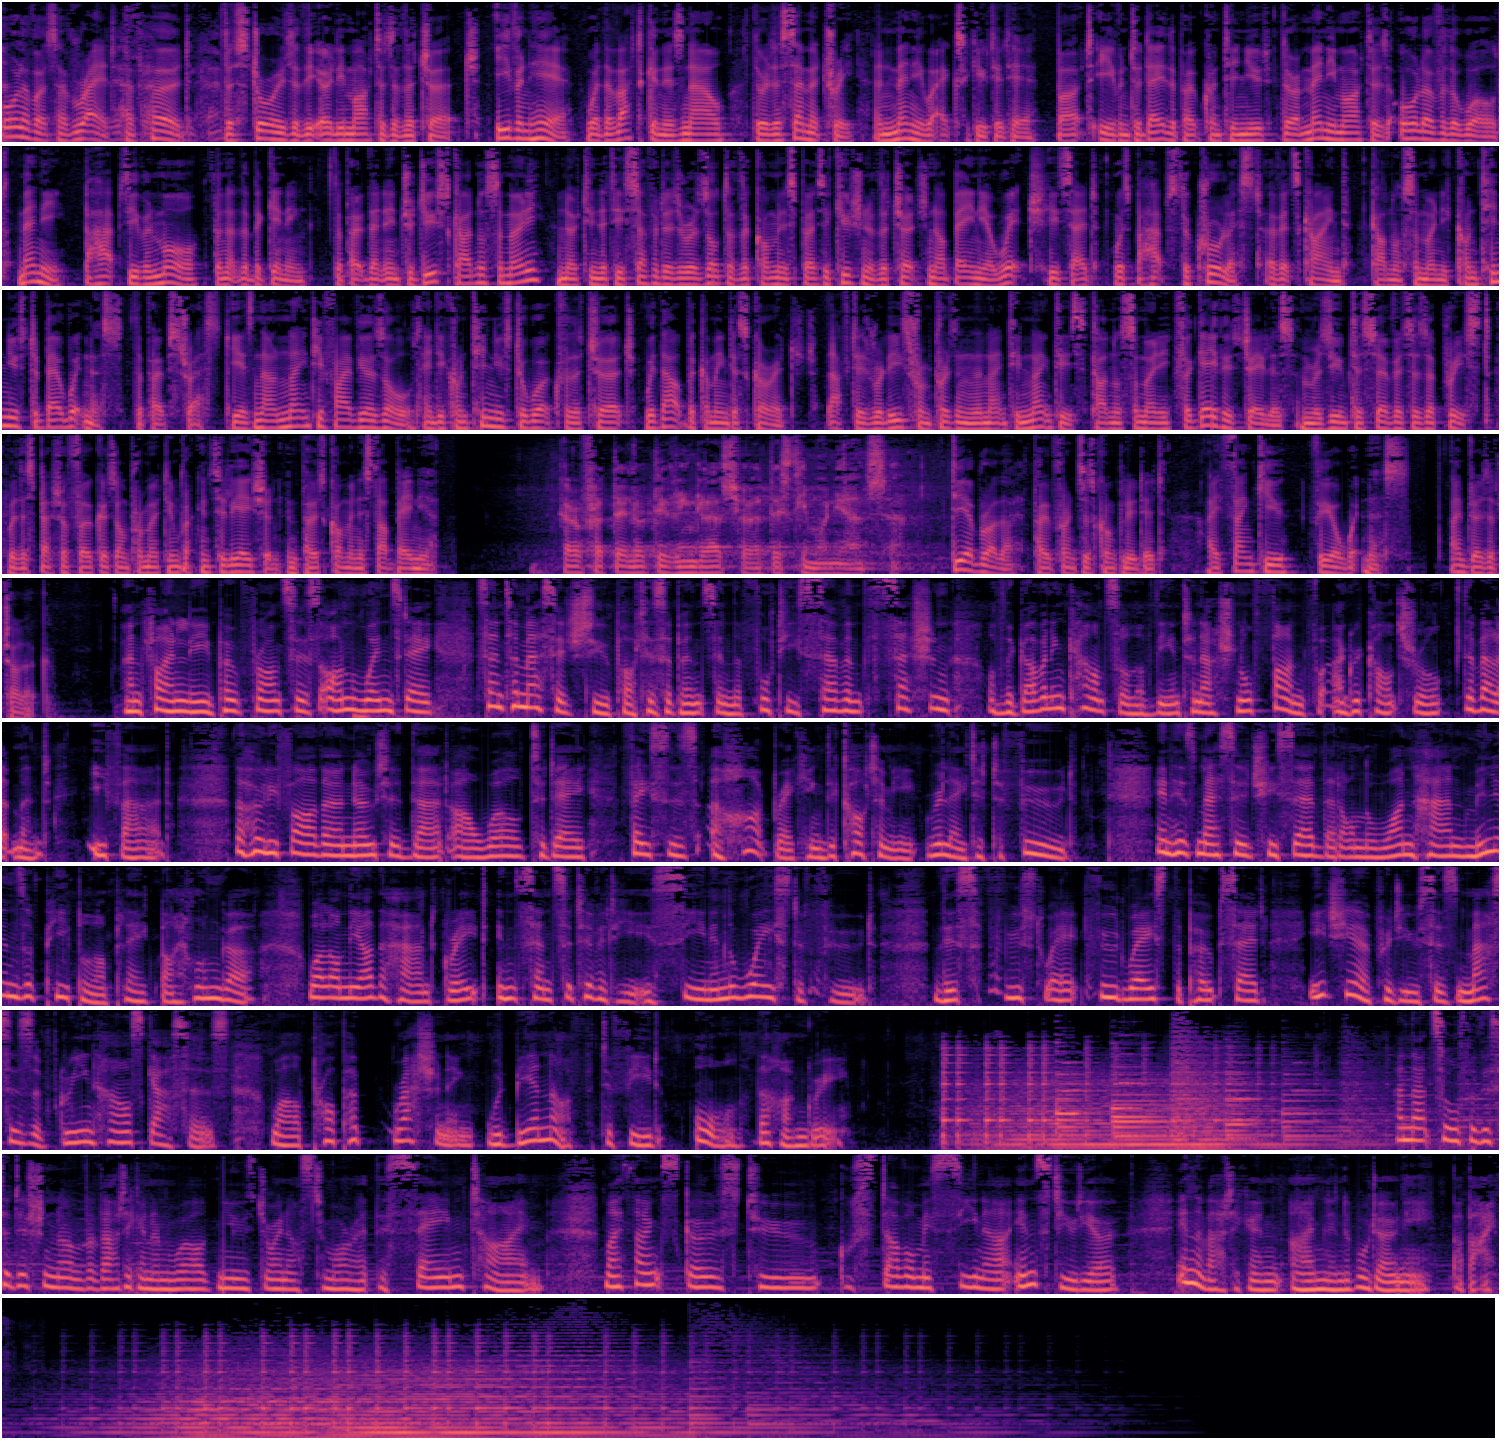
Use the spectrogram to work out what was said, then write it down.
all of us have read, have heard the stories of the early martyrs of the Church. Even here, where the Vatican is now, there is a cemetery, and many were executed here. But even today, the Pope continued, there are many martyrs all over the world, many, perhaps even more than at the beginning. The Pope then introduced Cardinal Simoni, noting that he suffered as a result of the communist persecution of the Church in Albania, which, he said, was perhaps the cruelest of its kind. Cardinal Simoni continues to bear witness, the Pope stressed. He is now 95 years old, and he continues to work for the Church without becoming discouraged. After his release from prison in the 1990s, Cardinal Simoni forgave his jailers and resumed his service as a priest, with a special focus on promoting reconciliation in post-communist Albania. Caro fratello, ti ringrazio la testimonianza. Dear brother, Pope Francis concluded, I thank you for your witness. I'm Joseph Tulloch. And finally, Pope Francis on Wednesday sent a message to participants in the 47th session of the Governing Council of the International Fund for Agricultural Development, IFAD. The Holy Father noted that our world today faces a heartbreaking dichotomy related to food. In his message, he said that on the one hand, millions of people are plagued by hunger, while on the other hand, great insensitivity is seen in the waste of food. This food waste, the Pope said, each year produces masses of greenhouse gases, while proper rationing would be enough to feed all the hungry. That's all for this edition of Vatican and World News. Join us tomorrow at the same time. My thanks goes to Gustavo Messina in studio. In the Vatican, I'm Linda Bordoni. Bye bye.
